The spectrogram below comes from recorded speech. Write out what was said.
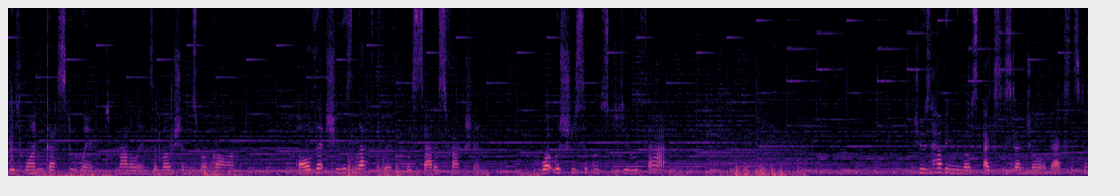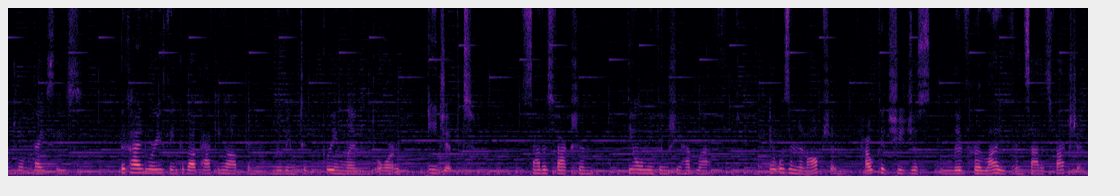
With one gust of wind, Madeleine's emotions were gone. All that she was left with was satisfaction. What was she supposed to do with that? She was having the most existential of existential crises. The kind where you think about packing up and moving to Greenland or Egypt. Satisfaction, the only thing she had left. It wasn't an option. How could she just live her life in satisfaction?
